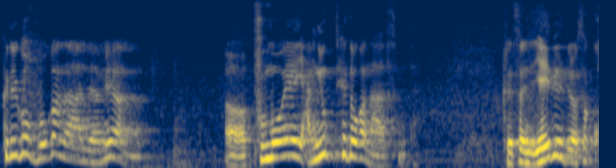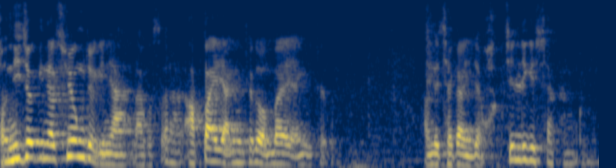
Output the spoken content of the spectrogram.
그리고 뭐가 나왔냐면 어, 부모의 양육 태도가 나왔습니다. 그래서 예를 들어서 권위적이냐 수용적이냐라고 써라. 아빠의 양육 태도, 엄마의 양육 태도. 아, 근데 제가 이제 확 찔리기 시작하는 겁니다.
